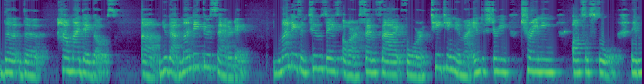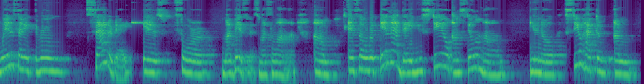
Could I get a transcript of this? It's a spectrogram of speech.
the, the, how my day goes. Uh, you got Monday through Saturday. Mondays and Tuesdays are set aside for teaching in my industry, training, also school. Then Wednesday through Saturday is for my business, my salon. Um, and so within that day, you still, I'm still a mom, you know, still have to, I'm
